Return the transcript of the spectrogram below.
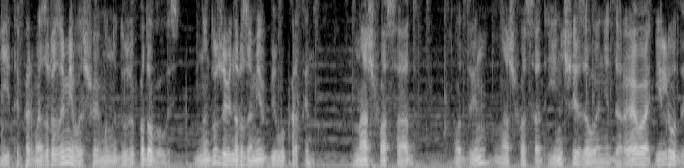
І тепер ми зрозуміли, що йому не дуже подобалось. Не дуже він розумів білу картинку. Наш фасад один, наш фасад інший, зелені дерева і люди.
